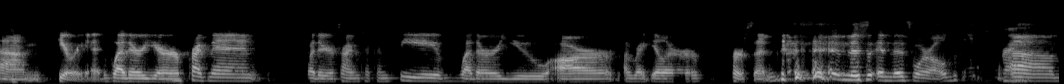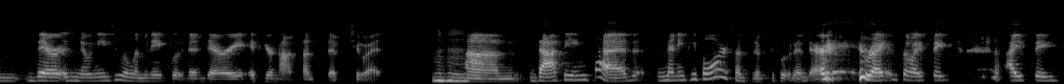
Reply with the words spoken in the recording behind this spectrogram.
Um, period. Whether you're pregnant, whether you're trying to conceive, whether you are a regular person in this in this world. Right. Um, there is no need to eliminate gluten and dairy if you're not sensitive to it. Mm-hmm. Um, that being said, many people are sensitive to gluten and dairy, right? So I think I think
